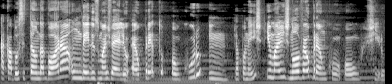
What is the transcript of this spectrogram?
acabou citando agora. Um deles, o mais velho, é o preto, ou Kuro, em japonês. E o mais novo é o branco, ou Shiro,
